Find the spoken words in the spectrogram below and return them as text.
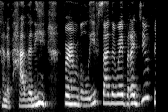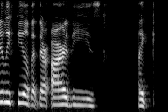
kind of have any firm beliefs either way. But i do really feel that there are these like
